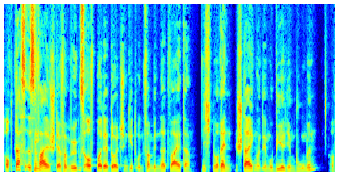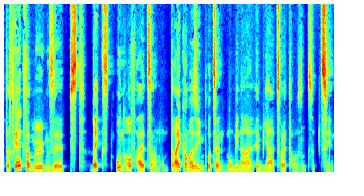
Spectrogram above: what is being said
Auch das ist hm. falsch. Der Vermögensaufbau der Deutschen geht unvermindert weiter. Nicht nur Renten steigen und Immobilien boomen, auch das Geldvermögen selbst wächst unaufhaltsam um 3,7 Prozent nominal im Jahr 2017.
